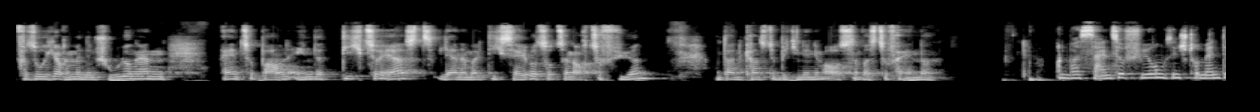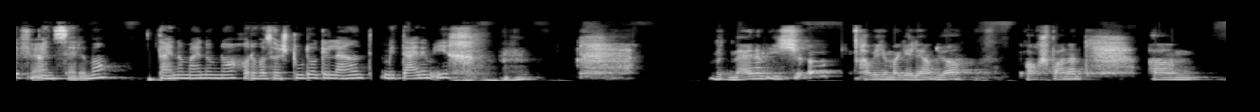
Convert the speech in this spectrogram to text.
versuche ich auch immer in den Schulungen einzubauen. Ändert dich zuerst, lerne mal dich selber sozusagen auch zu führen und dann kannst du beginnen, im Außen was zu verändern. Und was sind so Führungsinstrumente für einen selber, deiner Meinung nach? Oder was hast du da gelernt mit deinem Ich? Mhm. Mit meinem Ich äh, habe ich einmal gelernt, ja, auch spannend. Ähm,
